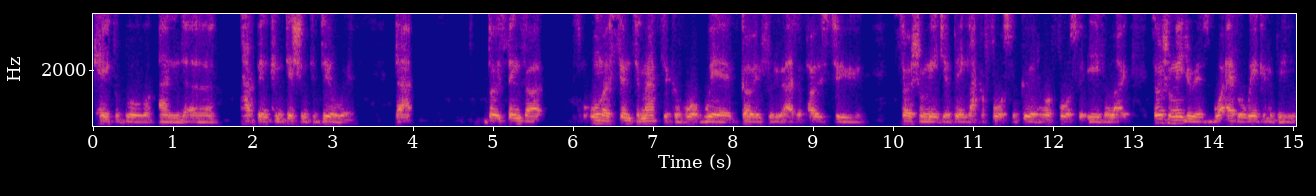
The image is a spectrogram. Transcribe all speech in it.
capable and uh, have been conditioned to deal with that those things are almost symptomatic of what we're going through as opposed to social media being like a force for good or a force for evil. Like social media is whatever we're going to be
